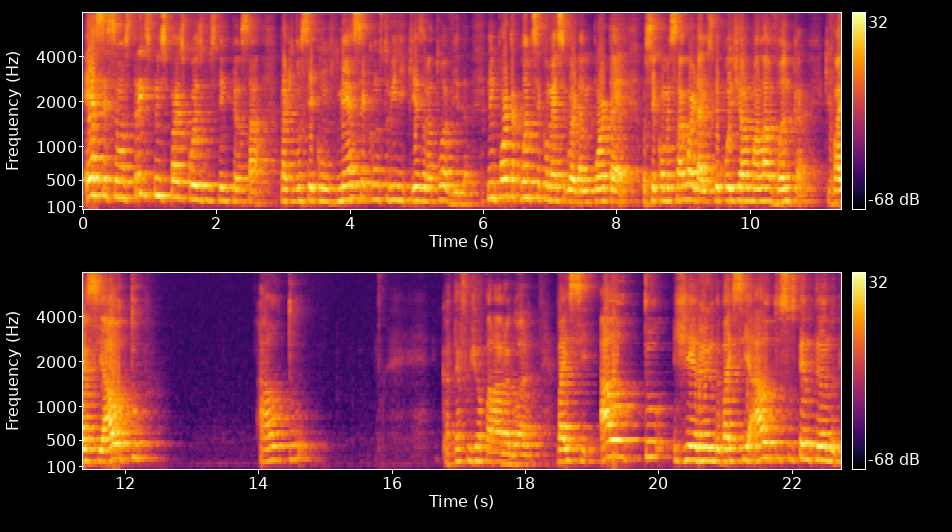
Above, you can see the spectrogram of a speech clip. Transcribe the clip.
Essas são as três principais coisas que você tem que pensar para que você comece a construir riqueza na tua vida. Não importa quanto você comece a guardar, não importa é você começar a guardar isso depois gerar uma alavanca que vai se auto auto até fugiu a palavra agora, vai se auto gerando, vai se auto sustentando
